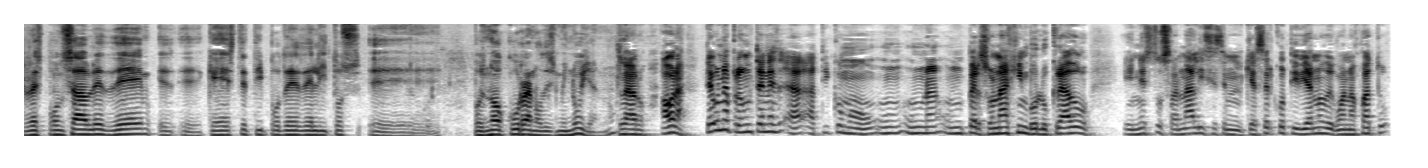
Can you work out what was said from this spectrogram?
responsable de eh, eh, que este tipo de delitos pues no ocurran o disminuyan. Claro. Ahora, te hago una pregunta a, ti como un, un personaje involucrado en estos análisis en el quehacer cotidiano de Guanajuato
